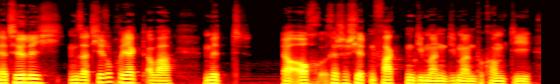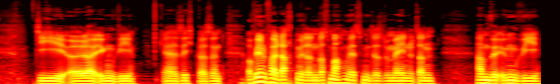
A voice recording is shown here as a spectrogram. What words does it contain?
natürlich ein Satireprojekt, aber mit ja auch recherchierten Fakten, die man, die man bekommt, die, die äh, da irgendwie äh, sichtbar sind. Auf jeden Fall dachten wir dann, was machen wir jetzt mit der Domain? Und dann haben wir irgendwie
